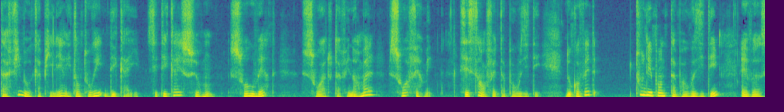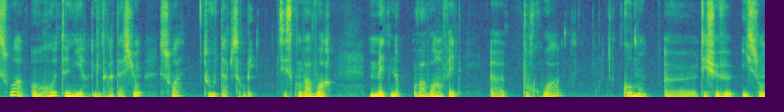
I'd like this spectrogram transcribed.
ta fibre capillaire est entourée d'écailles. Ces écailles seront soit ouvertes, soit tout à fait normales, soit fermées. C'est ça en fait ta porosité. Donc en fait, tout dépend de ta porosité. Elle va soit retenir l'hydratation, soit tout absorber. C'est ce qu'on va voir maintenant. On va voir en fait euh, pourquoi, comment euh, tes cheveux y sont.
